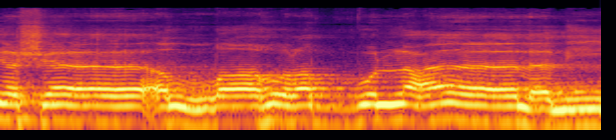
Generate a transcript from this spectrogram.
يشاء الله رب العالمين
